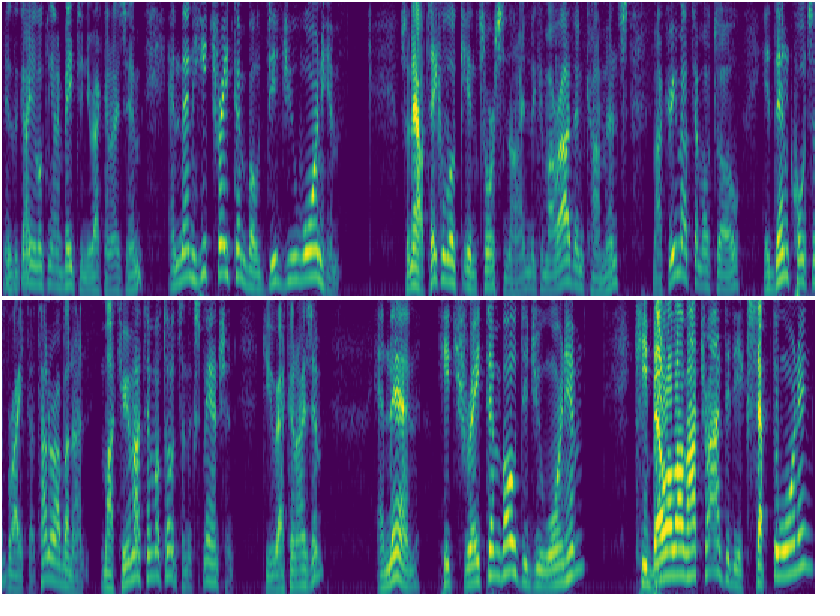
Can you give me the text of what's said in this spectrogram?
I mean, the guy you're looking at a beitin, you recognize him. And then he tretembo. Did you warn him? So now take a look in source 9. The Gemara then comments, Makrim Temoto, it then quotes a Braita, Tana Rabbanan, Makrim Temoto, it's an expansion. Do you recognize him? And then, Hitretembo, did you warn him? Kibel alav hatra, did he accept the warning? I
